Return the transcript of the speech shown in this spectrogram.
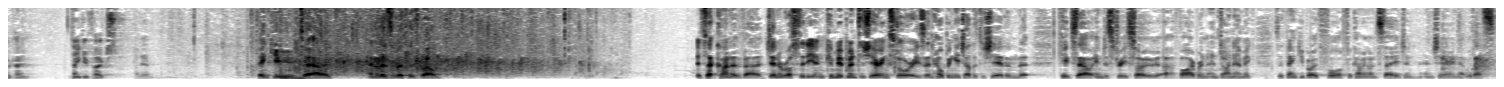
Okay. Thank you, folks. Thank you to Alec and Elizabeth as well. It's that kind of uh, generosity and commitment to sharing stories and helping each other to share them that keeps our industry so uh, vibrant and dynamic. So thank you both for, for coming on stage and, and sharing that with us.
